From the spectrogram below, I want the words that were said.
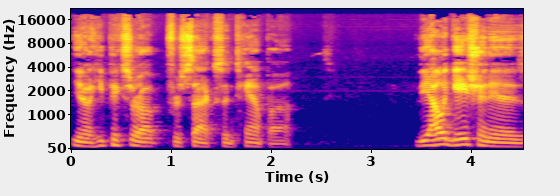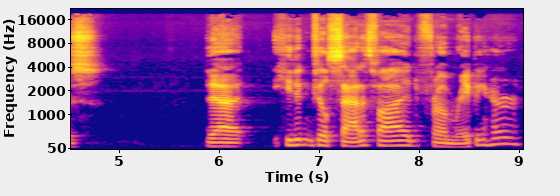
You know, he picks her up for sex in Tampa. The allegation is that he didn't feel satisfied from raping her,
